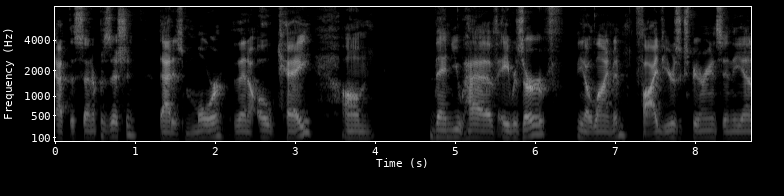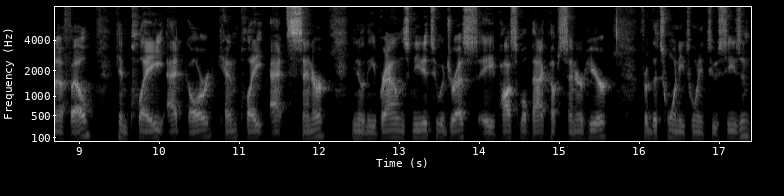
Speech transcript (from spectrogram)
at the center position that is more than okay um then you have a reserve you know, lineman, five years experience in the NFL, can play at guard, can play at center. You know, the Browns needed to address a possible backup center here for the 2022 season.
